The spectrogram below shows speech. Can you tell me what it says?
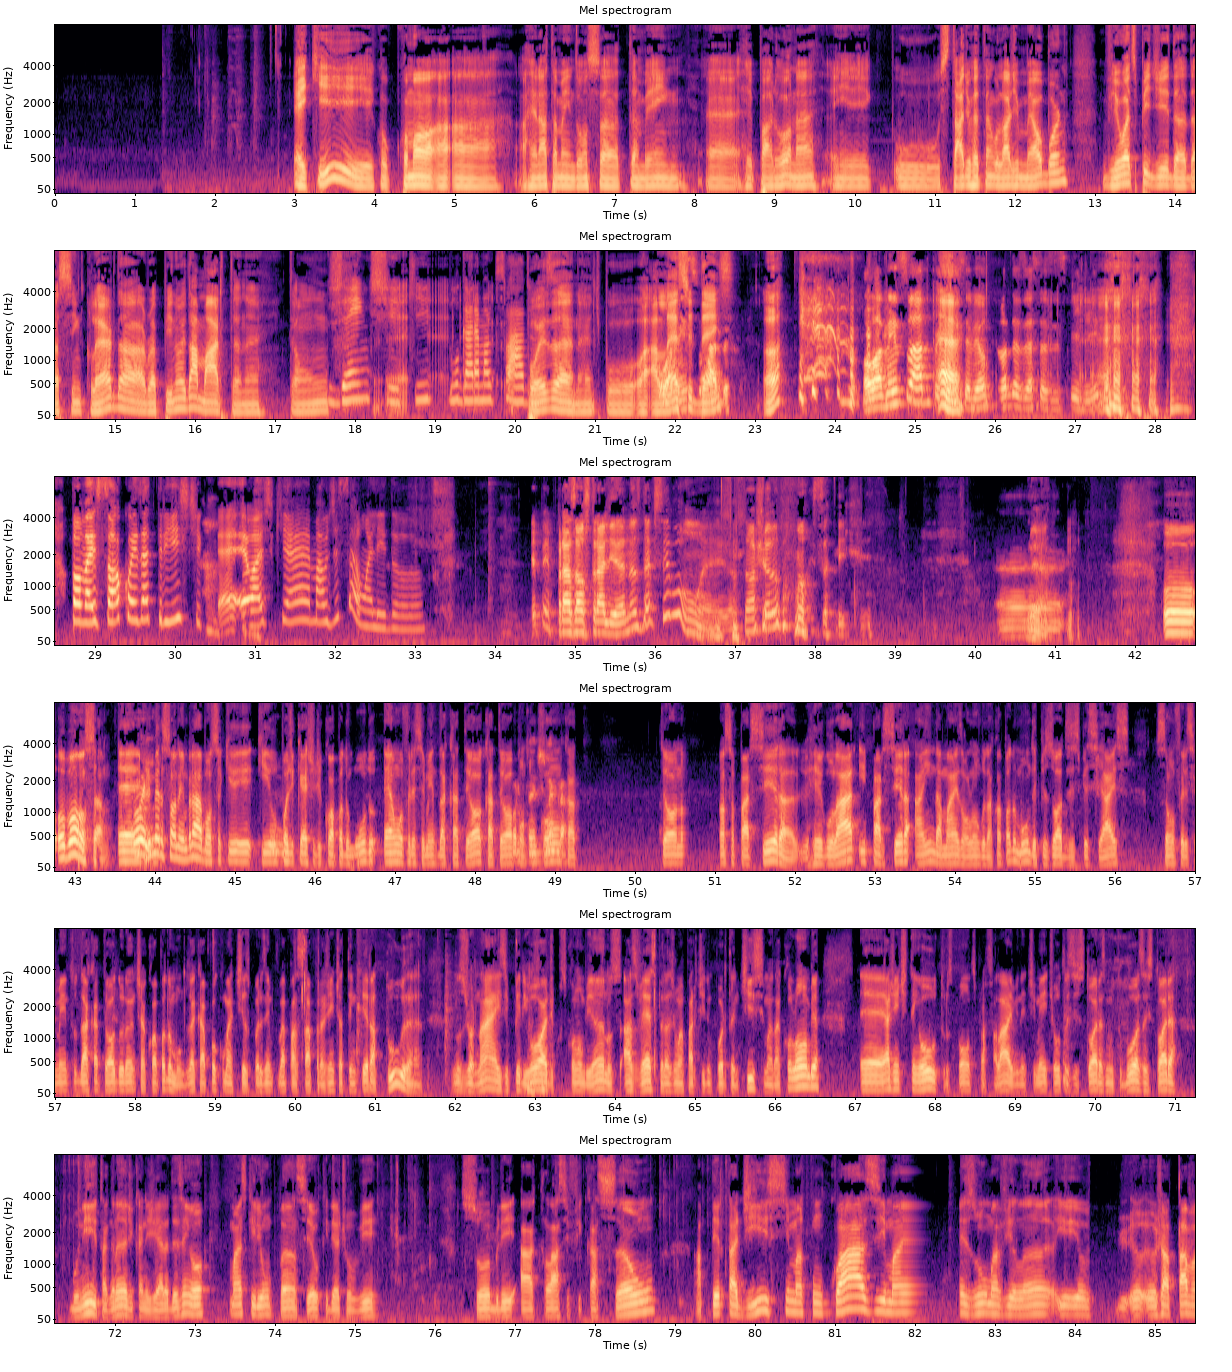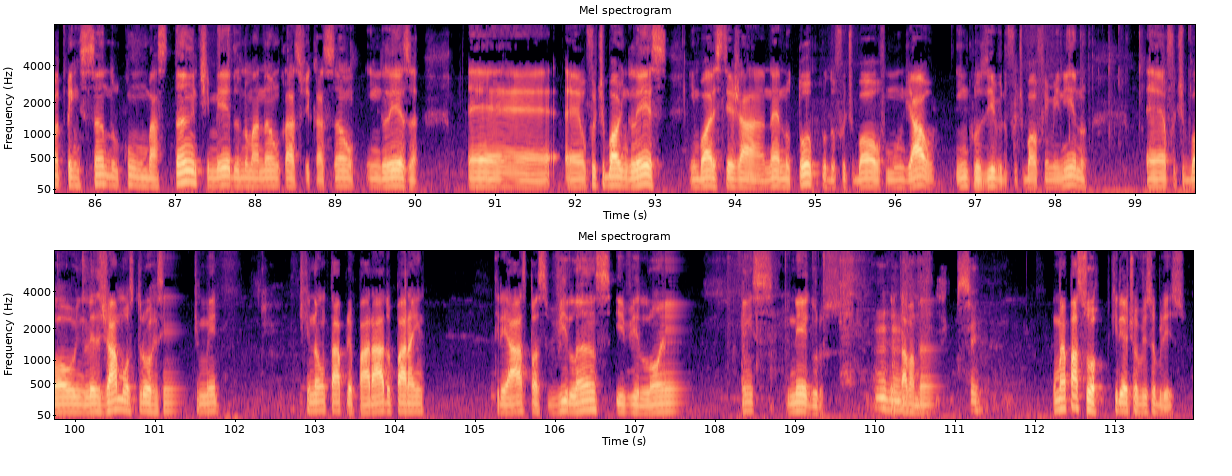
É que, como a, a, a Renata Mendonça também é, reparou, né? Em, o estádio retangular de Melbourne viu a despedida da Sinclair, da Rapino e da Marta, né? Então. Gente, é, que lugar amaldiçoado. Pois é, né? Tipo, a, a Last 10. Hã? Ou abençoado, porque é. recebeu todas essas despedidas. Pô, mas só coisa triste. É, eu acho que é maldição ali do. Para as australianas deve ser bom, é. Estão achando bom isso aí. É... é. Ô, ô Bonsa, é, primeiro só lembrar, Bonsa, que, que hum. o podcast de Copa do Mundo é um oferecimento da KTO, KTO.com, KTO nossa parceira regular e parceira ainda mais ao longo da Copa do Mundo, episódios especiais são oferecimento da KTO durante a Copa do Mundo. Daqui a pouco o Matias, por exemplo, vai passar para a gente a temperatura nos jornais e periódicos colombianos às vésperas de uma partida importantíssima da Colômbia. É, a gente tem outros pontos para falar, evidentemente, outras histórias muito boas. A história bonita, grande que a Nigéria desenhou, mas queria um pan eu queria te ouvir sobre a classificação apertadíssima, com quase mais uma vilã, e eu eu, eu já estava pensando com bastante medo numa não classificação inglesa. É, é, o futebol inglês, embora esteja né, no topo do futebol mundial, inclusive do futebol feminino, é, o futebol inglês já mostrou recentemente que não está preparado para, entre aspas, vilãs e vilões negros. Uhum. Eu estava. Sim. Mas passou, queria te ouvir sobre isso.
